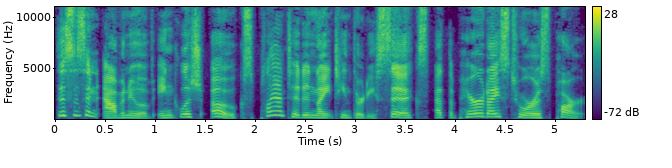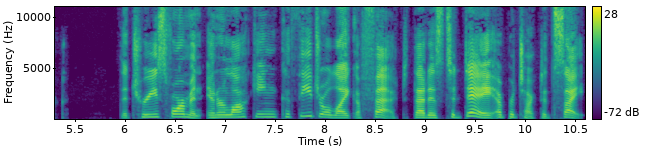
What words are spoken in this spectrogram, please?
This is an avenue of English oaks planted in 1936 at the Paradise Tourist Park. The trees form an interlocking cathedral like effect that is today a protected site.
